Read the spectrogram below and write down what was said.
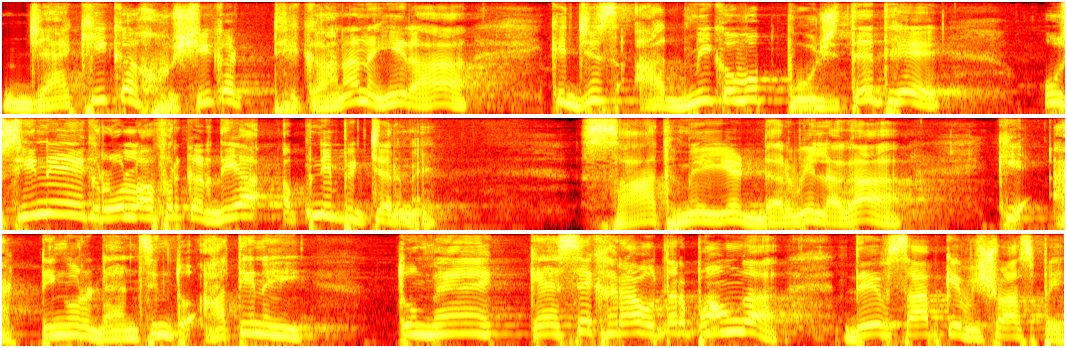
जैकी का खुशी का ठिकाना नहीं रहा कि जिस आदमी को वो पूजते थे, उसी ने एक रोल ऑफ़र कर दिया अपनी पिक्चर में। साथ में ये डर भी लगा कि एक्टिंग और डांसिंग तो आती नहीं तो मैं कैसे खरा उतर पाऊँगा देव साहब के विश्वास पे?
